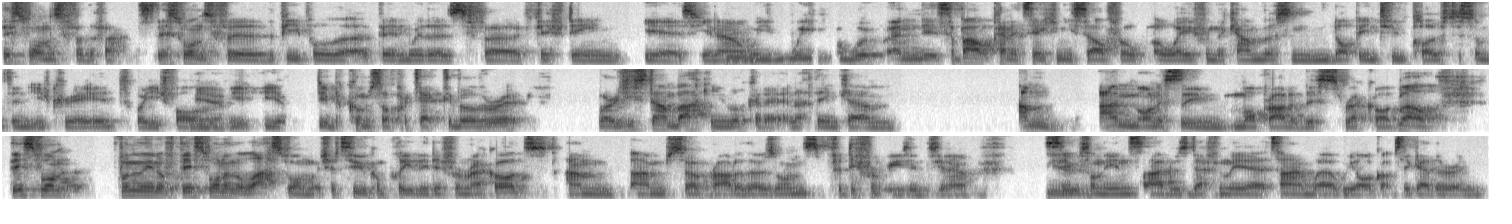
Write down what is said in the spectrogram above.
this one's for the fans. This one's for the people that have been with us for 15 years. You know, Mm. we, we and it's about kind of taking yourself a, away from the canvas and not being too close to something that you've created, where you fall, Yeah. you, you, you become so protective over it. Whereas you stand back and you look at it, and I think um, I'm I'm honestly more proud of this record. Well, this one, funnily enough, this one and the last one, which are two completely different records, I'm I'm so proud of those ones for different reasons. You know, Yeah. See What's on the Inside was definitely a time where we all got together and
